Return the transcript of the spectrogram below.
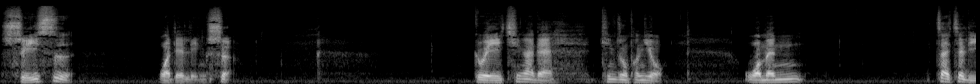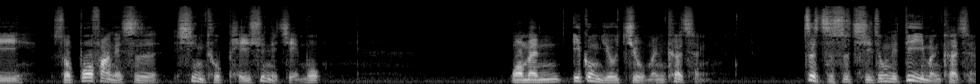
谁是我的灵舍？各位亲爱的听众朋友，我们在这里。所播放的是信徒培训的节目。我们一共有九门课程，这只是其中的第一门课程，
